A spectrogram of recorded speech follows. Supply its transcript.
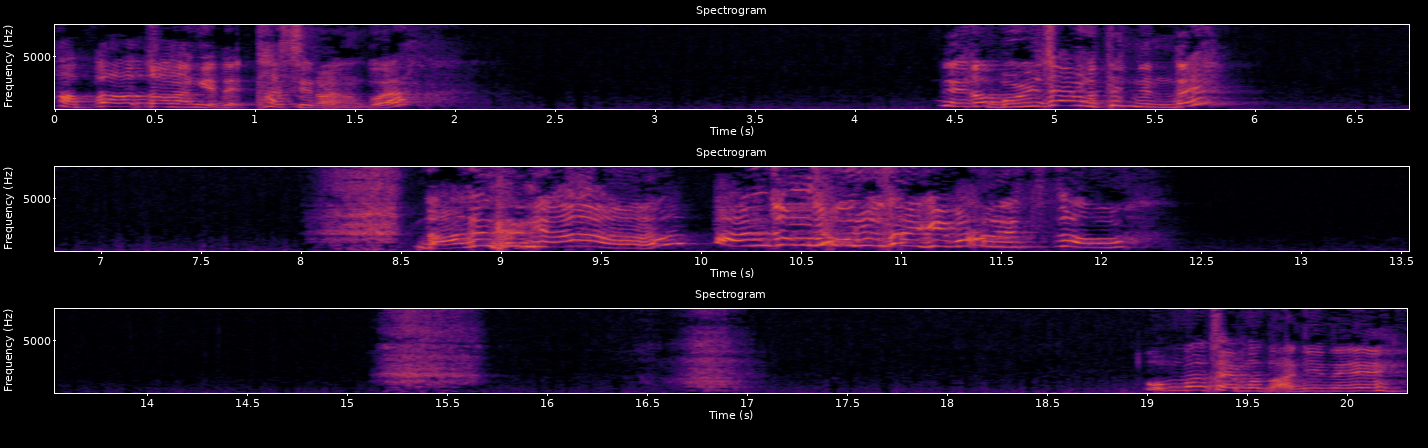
아빠가 떠난 게 내 탓이라는 거야? 내가 뭘 잘못했는데? 나는 그냥 안정적으로 살길 바랬어. 엄마 잘못 아니네.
